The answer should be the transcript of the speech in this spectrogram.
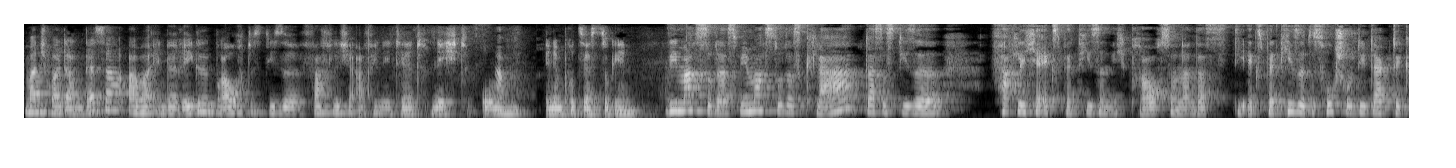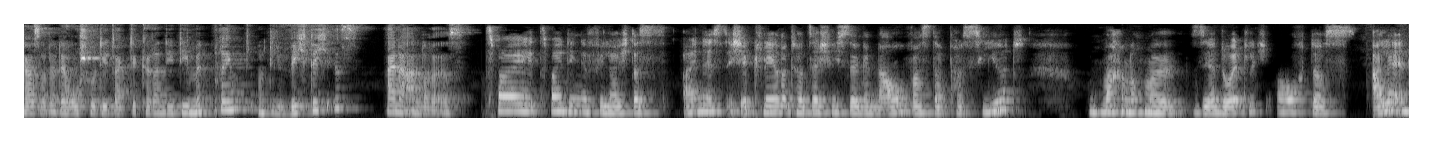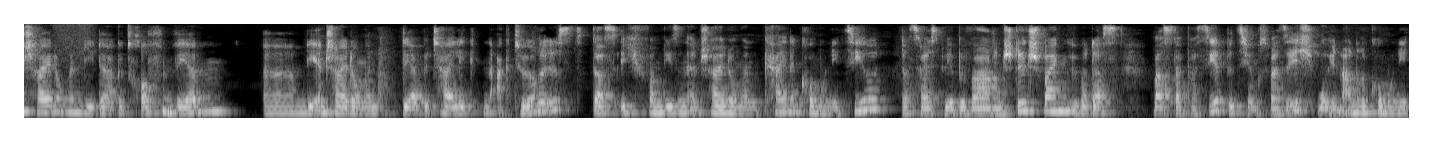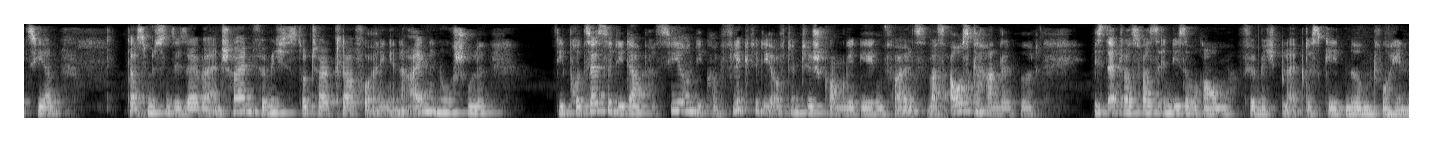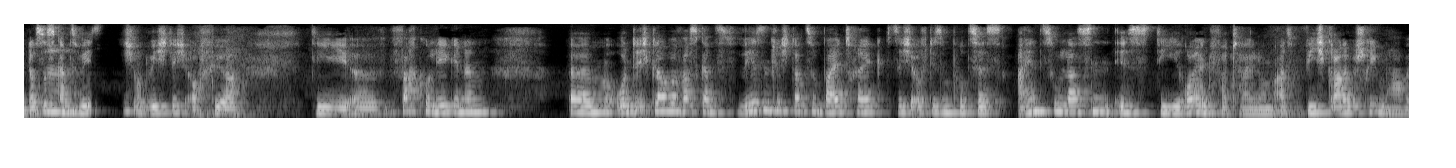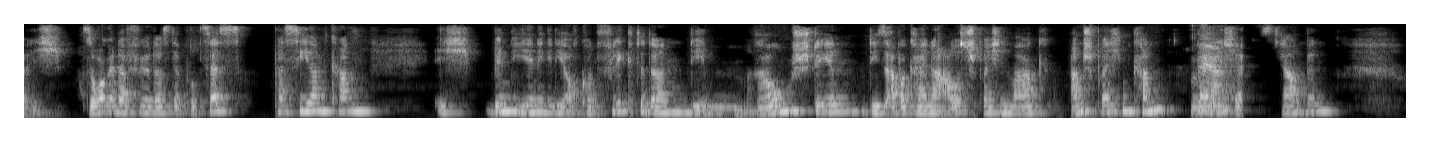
manchmal dann besser, aber in der Regel braucht es diese fachliche Affinität nicht, um ja. in den Prozess zu gehen. Wie machst du das? Wie machst du das klar, dass es diese fachliche Expertise nicht braucht, sondern dass die Expertise des Hochschuldidaktikers oder der Hochschuldidaktikerin, die die mitbringt und die wichtig ist, eine andere ist. Zwei, zwei Dinge vielleicht. Das eine ist, ich erkläre tatsächlich sehr genau, was da passiert und mache nochmal sehr deutlich auch, dass alle Entscheidungen, die da getroffen werden, ähm, die Entscheidungen der beteiligten Akteure ist, dass ich von diesen Entscheidungen keine kommuniziere. Das heißt, wir bewahren Stillschweigen über das, was da passiert, beziehungsweise ich, wohin andere kommunizieren. Das müssen sie selber entscheiden. Für mich ist total klar, vor allen Dingen in der eigenen Hochschule, die Prozesse, die da passieren, die Konflikte, die auf den Tisch kommen, gegebenenfalls, was ausgehandelt wird, ist etwas, was in diesem Raum für mich bleibt. Das geht nirgendwo hin. Das ist mhm. ganz wesentlich und wichtig auch für die äh, Fachkolleginnen. Ähm, und ich glaube, was ganz wesentlich dazu beiträgt, sich auf diesen Prozess einzulassen, ist die Rollenverteilung. Also wie ich gerade beschrieben habe. Ich sorge dafür, dass der Prozess passieren kann. Ich bin diejenige, die auch Konflikte dann, die im Raum stehen, die aber keiner aussprechen mag, ansprechen kann, weil ja. ich ja extern bin.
